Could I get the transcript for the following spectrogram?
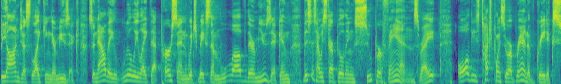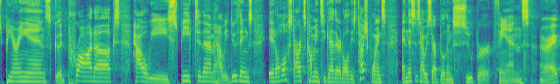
beyond just liking their music. So now they really like that person, which makes them love their music. And this is how we start building super fans, right? All these touch points brand of great experience, good products, how we speak to them, how we do things. It all starts coming together at all these touch points. And this is how we start building super fans. All right.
